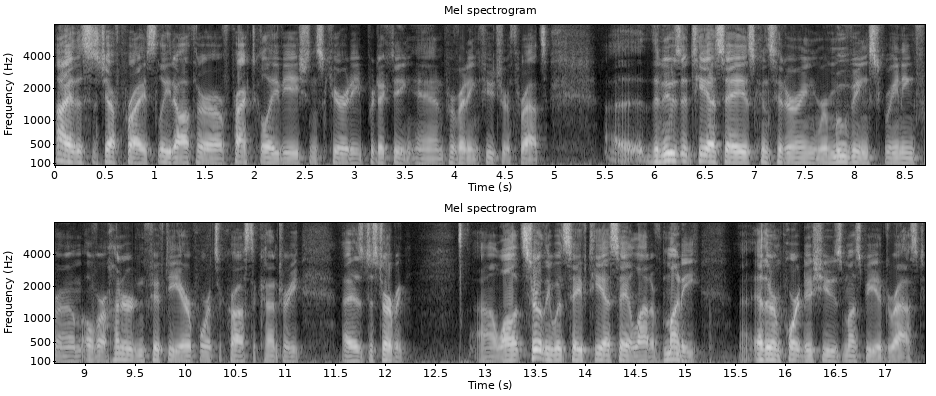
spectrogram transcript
Hi, this is Jeff Price, lead author of Practical Aviation Security Predicting and Preventing Future Threats. Uh, the news at TSA is considering removing screening from over 150 airports across the country uh, is disturbing. Uh, while it certainly would save TSA a lot of money, uh, other important issues must be addressed.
